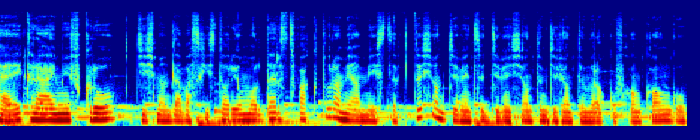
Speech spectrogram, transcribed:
Hej, Crime w Crew! Dziś mam dla Was historię morderstwa, która miała miejsce w 1999 roku w Hongkongu.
